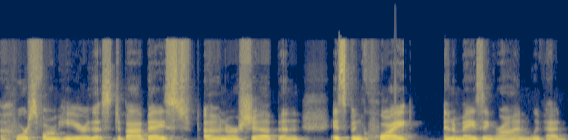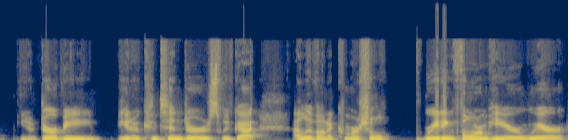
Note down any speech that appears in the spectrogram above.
a horse farm here that's Dubai-based ownership, and it's been quite an amazing run. We've had you know Derby, you know contenders. We've got. I live on a commercial breeding farm here where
